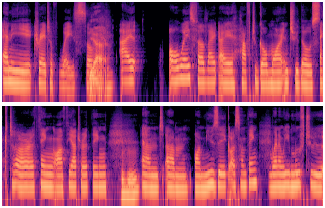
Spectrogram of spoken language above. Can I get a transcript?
any creative ways. So yeah. I always felt like I have to go more into those actor thing or theater thing hmm and um, or music or something. When we moved to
